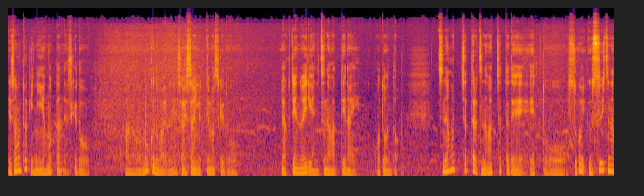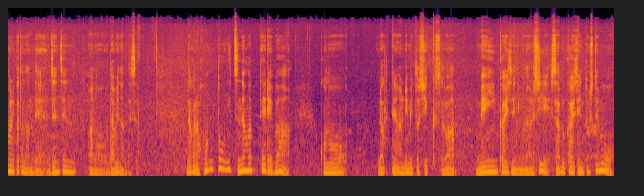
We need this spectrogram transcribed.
でその時に思ったんですけどあの僕の場合はね再三言ってますけど楽天のエリアにつながってない。ほとんど。つながっちゃったらつながっちゃったでえっとすごい薄いつながり方なんで全然あのダメなんですよ。だから本当につながっていればこの楽天アンリミット6はメイン回線にもなるしサブ回線としても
